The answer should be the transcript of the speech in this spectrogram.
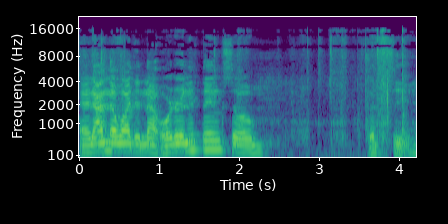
And I know I did not order anything, so let's see.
